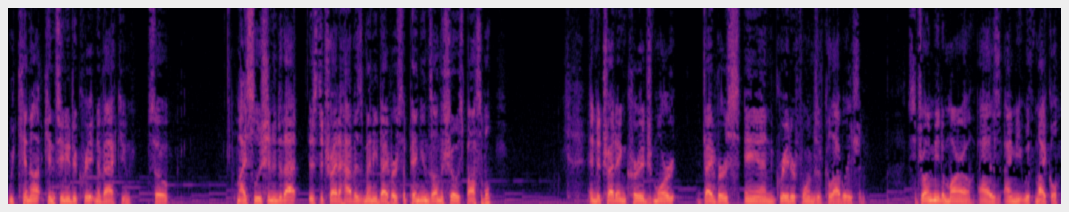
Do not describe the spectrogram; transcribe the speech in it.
we cannot continue to create in a vacuum. So, my solution into that is to try to have as many diverse opinions on the show as possible and to try to encourage more diverse and greater forms of collaboration. So, join me tomorrow as I meet with Michael.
